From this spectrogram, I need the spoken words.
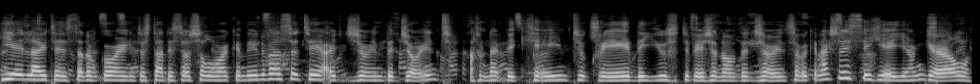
Year later, instead of going to study social work in the university, I joined the Joint and I began to create the youth division of the Joint. So we can actually see here a young girl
